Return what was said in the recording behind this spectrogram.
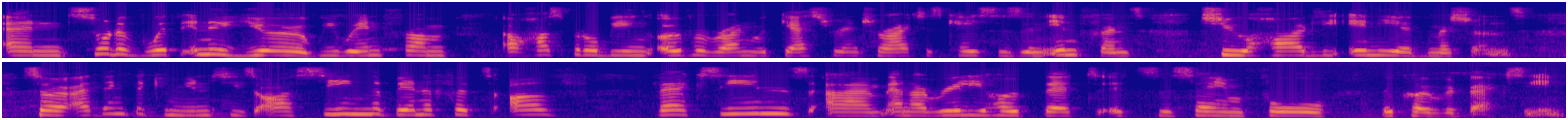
and sort of within a year we went from a hospital being overrun with gastroenteritis cases in infants to hardly any admissions so i think the communities are seeing the benefits of vaccines um, and i really hope that it's the same for the COVID vaccine.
